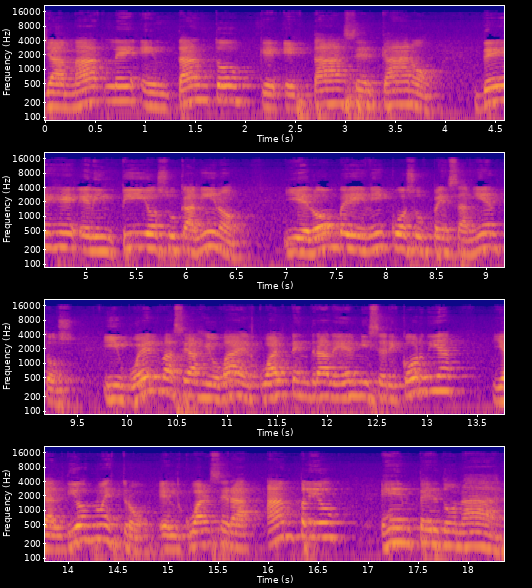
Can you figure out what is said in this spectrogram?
Llamadle en tanto que está cercano Deje el impío su camino y el hombre inicuo sus pensamientos, y vuélvase a Jehová, el cual tendrá de él misericordia, y al Dios nuestro, el cual será amplio en perdonar.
